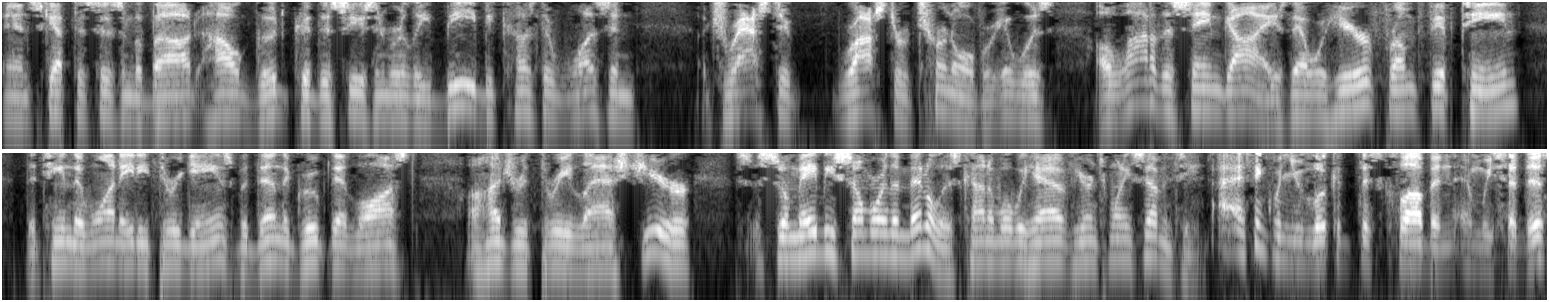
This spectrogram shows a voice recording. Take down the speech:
and skepticism about how good could the season really be because there wasn't a drastic roster turnover. It was a lot of the same guys that were here from 15, the team that won 83 games, but then the group that lost 103 last year. So maybe somewhere in the middle is kind of what we have here in 2017. I think when you look at this club, and, and we said this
